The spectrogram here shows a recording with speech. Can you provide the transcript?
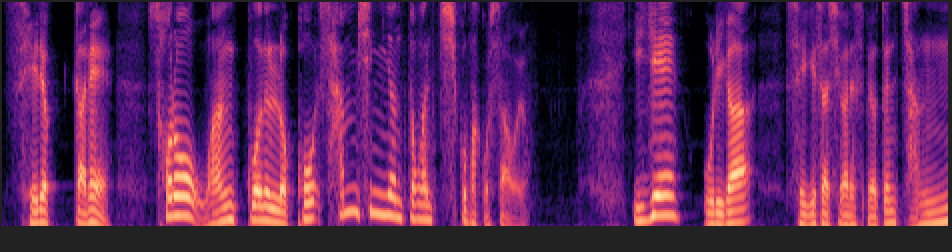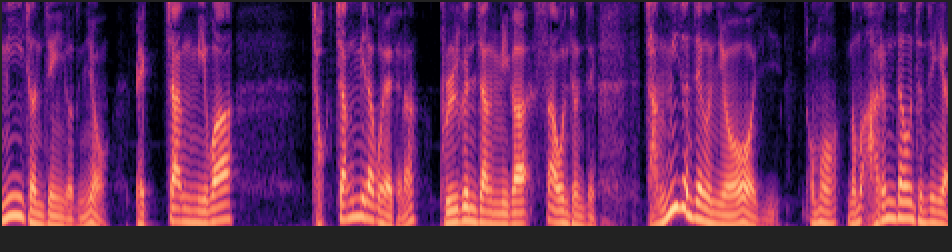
세력 간에 서로 왕권을 놓고 30년 동안 치고받고 싸워요. 이게 우리가 세계사 시간에서 배웠던 장미 전쟁이거든요. 백장미와 적장미라고 해야 되나? 붉은 장미가 싸운 전쟁. 장미 전쟁은요, 이, 어머, 너무 아름다운 전쟁이야.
